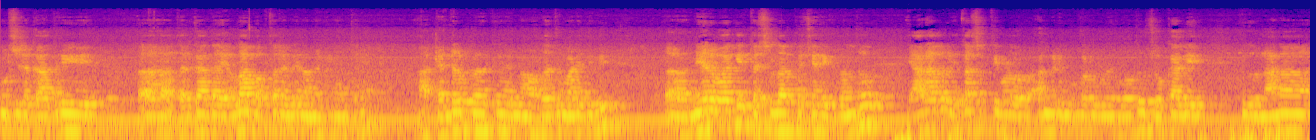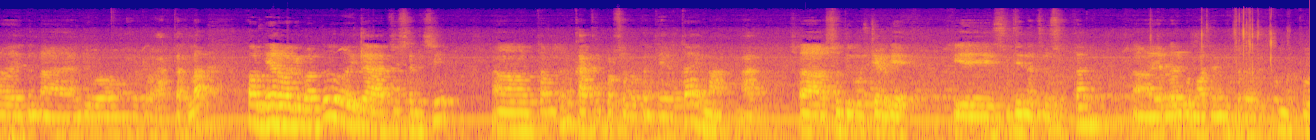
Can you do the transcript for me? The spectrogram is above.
ಮುರ್ಷಿದ ಖಾದ್ರಿ ದರ್ಗಾದ ಎಲ್ಲ ಭಕ್ತರಲ್ಲಿ ನಾನು ಹೇಳ್ತೇನೆ ಆ ಟೆಂಡರ್ ಪ್ರಕ್ರಿಯೆ ನಾವು ರದ್ದು ಮಾಡಿದ್ದೀವಿ. ನೇರವಾಗಿ ತಹಸೀಲ್ದಾರ್ ಕಚೇರಿಗೆ ಬಂದು ಯಾರಾದರೂ ಹಿತಾಸಕ್ತಿಗಳು ಅಂಗಡಿ ಮುಖಂಡಗಳು ಇರ್ಬೋದು ಜೋಕಾಲಿ ಇದು ನಾನಾ ಇದನ್ನ ಅಂಗಡಿಗಳು ಹಾಕ್ತಾರಲ್ಲ, ಅವ್ರು ನೇರವಾಗಿ ಬಂದು ಈಗ ಅರ್ಜಿ ಸಲ್ಲಿಸಿ ತಮ್ಮನ್ನು ಖಾತ್ರಿಪಡಿಸಬೇಕಂತ ಹೇಳ್ತಾ ಇನ್ನು ಸುದ್ದಿಗೋಷ್ಠಿಯಲ್ಲಿ ಈ ಸುದ್ದಿನ ತಿಳಿಸುತ್ತಾ ಎಲ್ಲರಿಗೂ ಮಾಧ್ಯಮ ಮತ್ತು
